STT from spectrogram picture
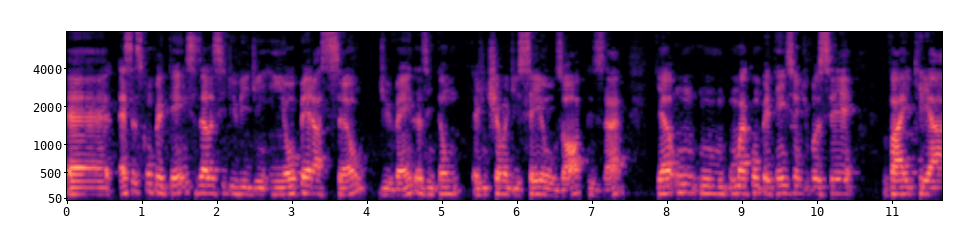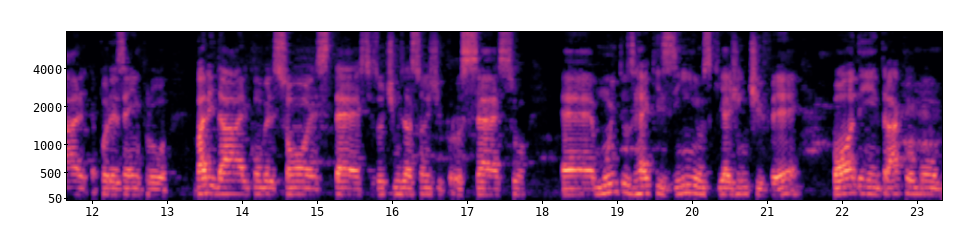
É, essas competências elas se dividem em operação de vendas, então a gente chama de sales ops, né? Que é um, um, uma competência onde você vai criar, por exemplo, validar conversões, testes, otimizações de processo, é, muitos requisinhos que a gente vê podem entrar como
